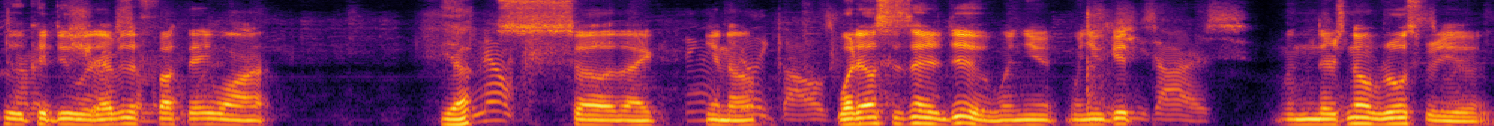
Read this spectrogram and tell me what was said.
who could do whatever the fuck they want. Yeah. So like, you know, what else is there to do when you when you get She's ours. When there's no rules for you?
